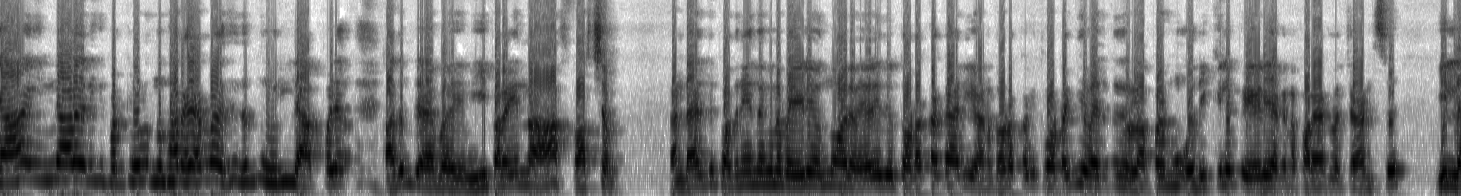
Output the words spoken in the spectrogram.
ഞാൻ ഇന്നാളെ എനിക്ക് പറ്റുള്ളൂ എന്ന് പറയാനുള്ള ഇതൊന്നും ഇല്ല. അപ്പോൾ അതും ഈ പറയുന്ന ആ വർഷം രണ്ടായിരത്തി പതിനൊന്നിങ്ങനെ പേളി ഒന്നും അല്ല വേറെ ഇത് തുടക്കക്കാരിയാണ് തുടക്കം തുടങ്ങി വരുന്നതുള്ളൂ അപ്പം ഒരിക്കലും പേളി അങ്ങനെ പറയാനുള്ള ചാൻസ് ഇല്ല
